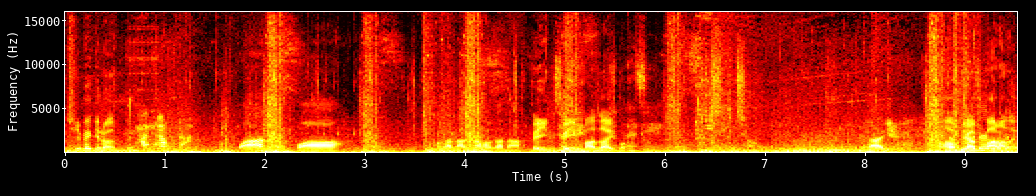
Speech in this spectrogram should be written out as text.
700이라는데 와, 와. 화가 난다, 화가 나. 메인 메인 맞아 이거? 까지 20초. 나, 아 미안 말 안 해?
